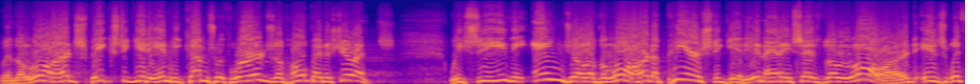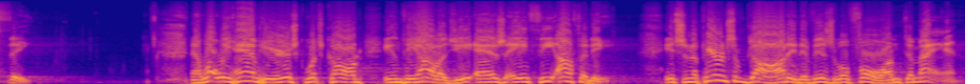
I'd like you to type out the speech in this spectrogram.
When the Lord speaks to Gideon, he comes with words of hope and assurance. We see the angel of the Lord appears to Gideon and he says, The Lord is with thee. Now, what we have here is what's called in theology as a theophany. It's an appearance of God in a visible form to man.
